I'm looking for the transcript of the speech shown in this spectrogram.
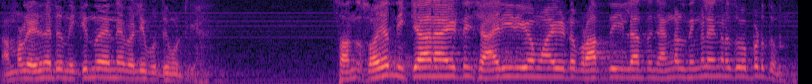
നമ്മൾ എഴുന്നേറ്റ് നിൽക്കുന്നത് തന്നെ വലിയ ബുദ്ധിമുട്ടിയാണ്. സ്വ- സ്വയം നിൽക്കാനായിട്ട് ശാരീരികമായിട്ട് പ്രാപ്തിയില്ലാത്ത ഞങ്ങൾ നിങ്ങളെ എങ്ങനെ സുഖപ്പെടുത്തും?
